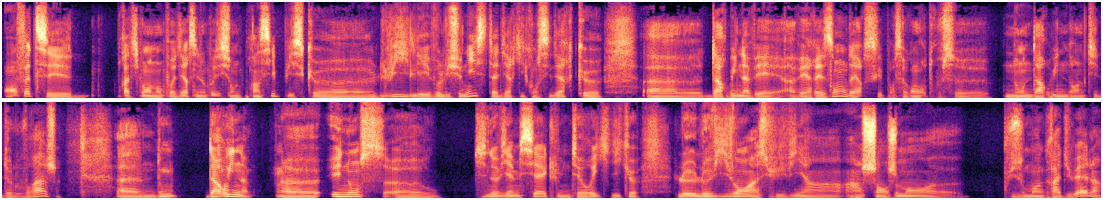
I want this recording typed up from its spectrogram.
En, fait, c'est pratiquement, on pourrait dire, c'est une opposition de principe, puisque euh, lui, il est évolutionniste, c'est-à-dire qu'il considère que Darwin avait, avait raison. D'ailleurs, c'est pour ça qu'on retrouve ce nom de Darwin dans le titre de l'ouvrage. donc, Darwin énonce, 19e siècle une théorie qui dit que le, vivant a suivi un, changement euh, plus ou moins graduel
